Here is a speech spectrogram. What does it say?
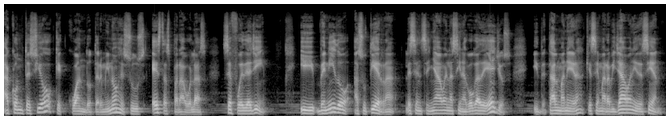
Aconteció que cuando terminó Jesús estas parábolas, se fue de allí, y venido a su tierra, les enseñaba en la sinagoga de ellos, y de tal manera que se maravillaban y decían,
